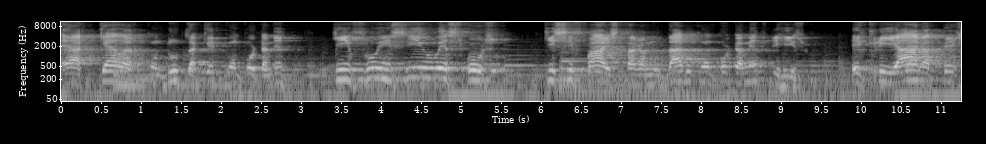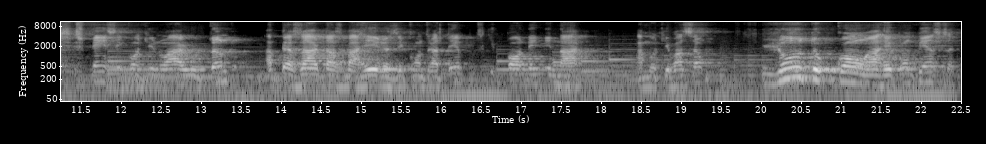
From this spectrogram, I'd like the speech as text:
é aquela conduta, aquele comportamento que influencia o esforço que se faz para mudar o comportamento de risco e criar a persistência em continuar lutando, apesar das barreiras e contratempos que podem minar a motivação, junto com a recompensa,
